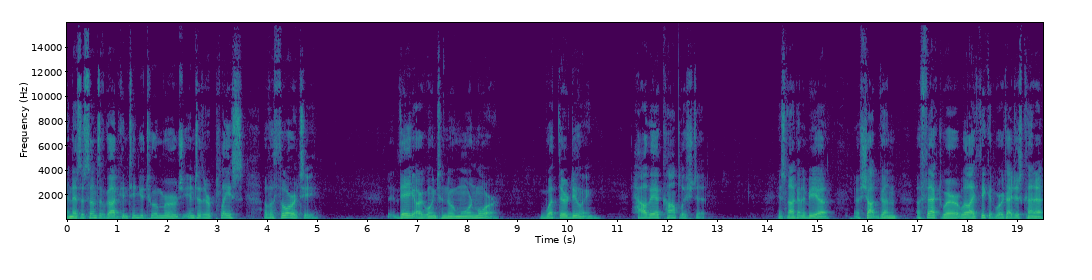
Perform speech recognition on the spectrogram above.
And as the sons of God continue to emerge into their place of authority, they are going to know more and more what they're doing, how they accomplished it. It's not going to be a, a shotgun effect where, well, I think it worked. I just kind of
